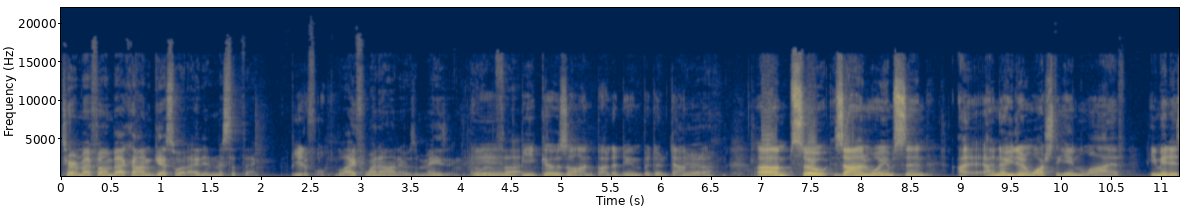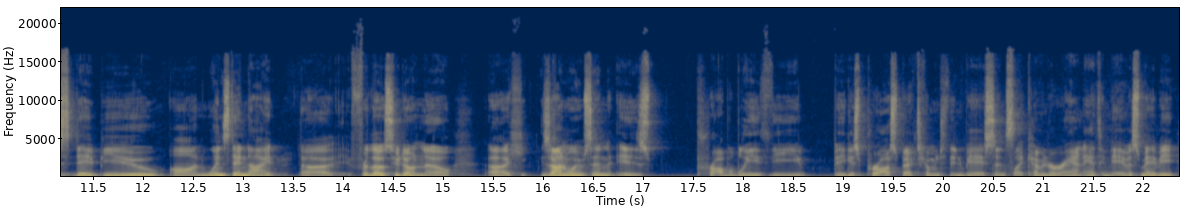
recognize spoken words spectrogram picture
turned my phone back on. Guess what? I didn't miss a thing. Beautiful. Life went on. It was amazing. Who would have And the beat goes on. Bada doom, bada da. Um, so Zion Williamson, I, I know you didn't watch the game live. He made his debut on Wednesday night. Uh, for those who don't know, uh, he, Zion Williamson is probably the biggest prospect coming to the NBA since like Kevin Durant, Anthony Davis, maybe.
